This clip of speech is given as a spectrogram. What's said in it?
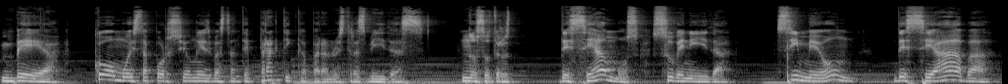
Vea cómo esta porción es bastante práctica para nuestras vidas. Nosotros deseamos su venida. Simeón deseaba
